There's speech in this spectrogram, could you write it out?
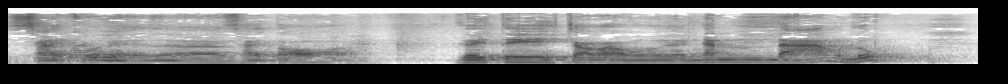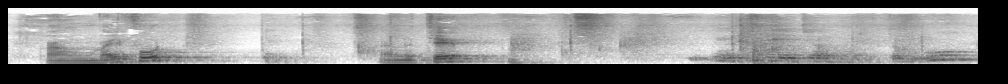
size cua này là size to. Gây tê cho vào ngăn đá một lúc khoảng mấy phút là nó chết. Để thay cho một tủ.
